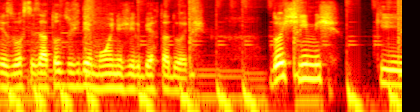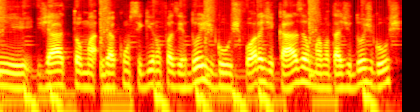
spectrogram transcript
exorcizar todos os demônios de Libertadores. Dois times que já, toma, já conseguiram fazer dois gols fora de casa, uma vantagem de dois gols,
